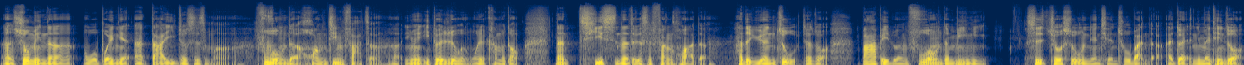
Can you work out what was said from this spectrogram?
嗯，书名呢我不会念，呃，大意就是什么富翁的黄金法则啊，因为一堆日文我也看不懂。那其实呢，这个是翻画的，它的原著叫做《巴比伦富翁的秘密》，是九十五年前出版的。哎，对，你没听错，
